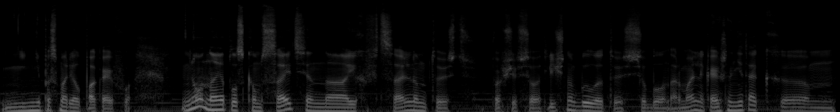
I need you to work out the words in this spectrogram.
не, не посмотрел по кайфу. Но на Apple сайте, на их официальном, то есть вообще все отлично было, то есть все было нормально. Конечно, не так... Эм,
